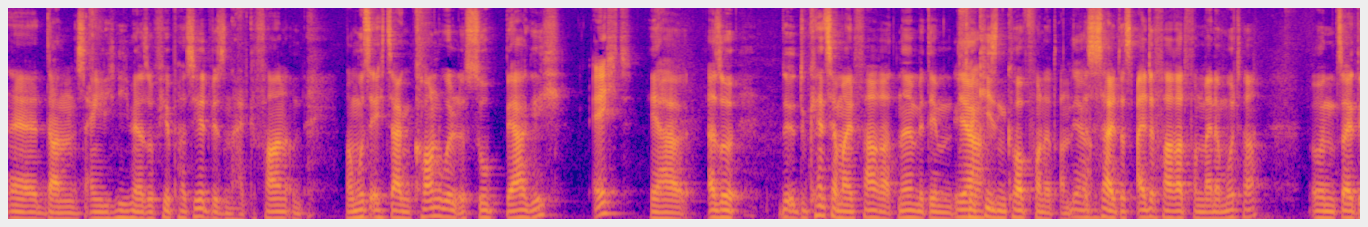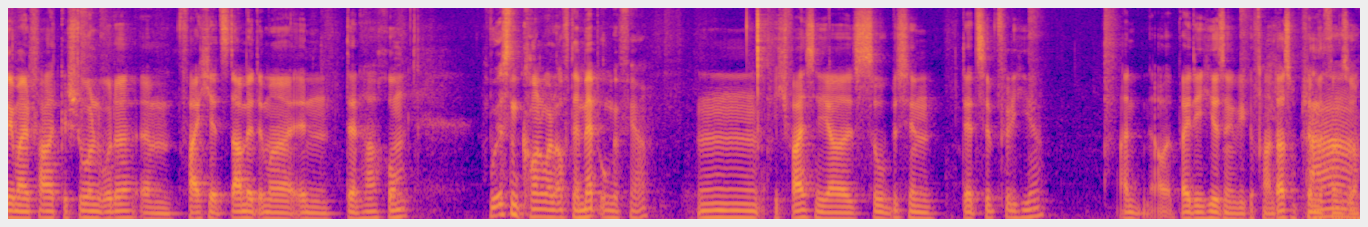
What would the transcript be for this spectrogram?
Äh, dann ist eigentlich nicht mehr so viel passiert. Wir sind halt gefahren und man muss echt sagen, Cornwall ist so bergig. Echt? Ja, also du, du kennst ja mein Fahrrad, ne, mit dem Ja. türkisen Korb vorne dran. Ja. Das ist halt das alte Fahrrad von meiner Mutter. Und seitdem mein Fahrrad gestohlen wurde, ähm, fahre ich jetzt damit immer in Den Haag rum. Wo ist denn Cornwall auf der Map ungefähr? Mm, ich weiß nicht, ja, ist so ein bisschen der Zipfel hier. An, bei dir hier sind wir gefahren. Da ist auch Plymouth Ah. und so.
